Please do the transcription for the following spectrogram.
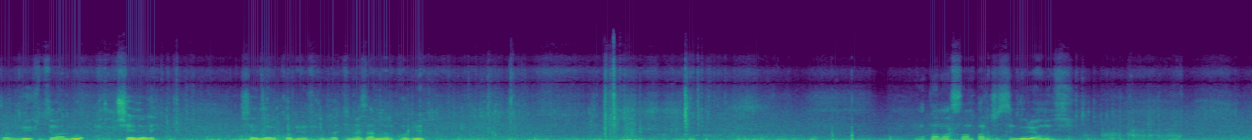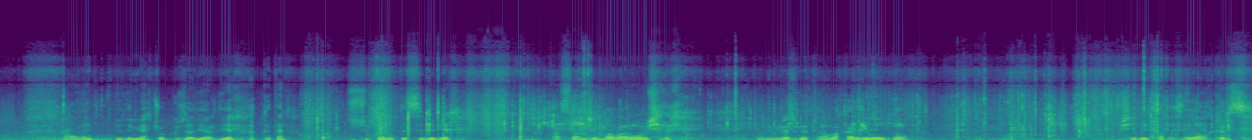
Çok büyük ihtimal bu şeyleri şeyleri koruyor. Buradaki mezarları koruyor. Yatan aslan parçasını görüyor muyuz? Vallahi dedim ya çok güzel yer diye. Hakikaten süper ötesi bir yer. Aslancığımda var mı bir şeyler? Böyle biraz götüne bakar gibi olduk ama bir şey değil kafasına da bakarız.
